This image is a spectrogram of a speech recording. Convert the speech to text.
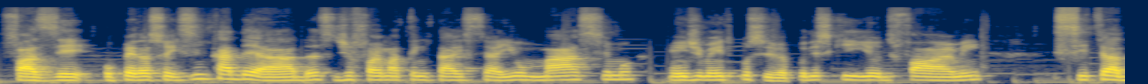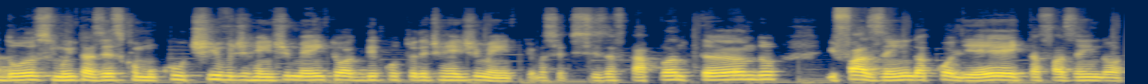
fazer operações encadeadas de forma a tentar extrair o máximo rendimento possível. Por isso que yield farming se traduz muitas vezes como cultivo de rendimento ou agricultura de rendimento, porque você precisa ficar plantando e fazendo a colheita, fazendo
